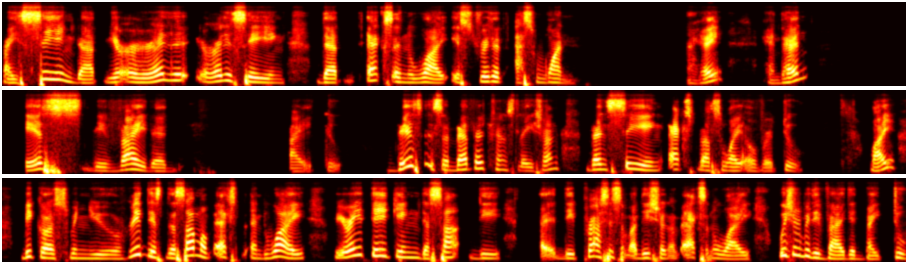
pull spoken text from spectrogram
By saying that you're already already saying that x and y is treated as one. Okay? And then is divided by 2 this is a better translation than saying x plus y over 2 why because when you read this the sum of x and y we're already taking the sum the uh, the process of addition of x and y which will be divided by 2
